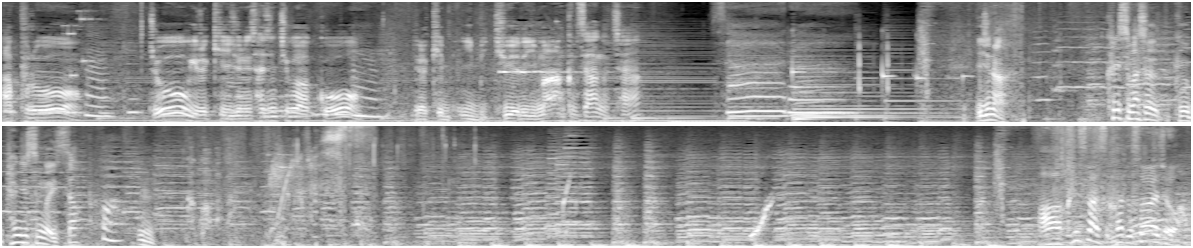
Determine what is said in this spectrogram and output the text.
앞으로 쭉 이렇게 이준이 사진 찍어갖고 이렇게 이 밑- 뒤에도 이만큼 쌓아놓자. 이준아, 크리스마스 그 편지 쓴 거 있어? 어. 응, 갖고 와봐. 아, 크리스마스 카드 써야죠.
